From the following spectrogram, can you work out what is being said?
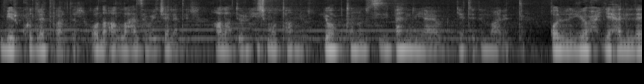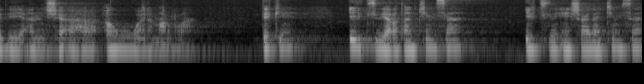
bir kudret vardır. O da Allah Azze ve Celle'dir. Allah diyor hiç mi utanmıyorsun? Yoktunuz sizi ben dünyaya getirdim var ettim. قُلْ يُحْيِهَا الَّذ۪ي أَنْشَأَهَا اَوَّلَ مَرَّةً De ki ilk sizi yaratan kimse, ilk sizi inşa eden kimse,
